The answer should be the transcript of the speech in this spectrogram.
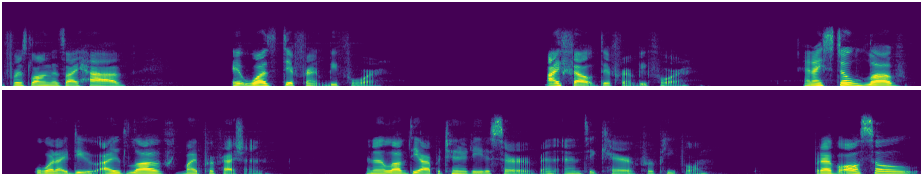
for as long as I have, it was different before. I felt different before. And I still love what I do. I love my profession. And I love the opportunity to serve and, and to care for people. But I've also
